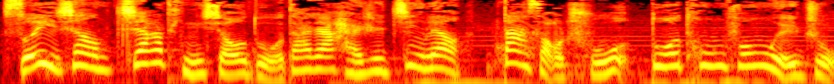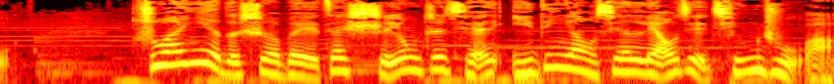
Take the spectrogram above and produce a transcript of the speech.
所以，像家庭消毒，大家还是尽量大扫除、多通风为主。专业的设备在使用之前，一定要先了解清楚啊。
